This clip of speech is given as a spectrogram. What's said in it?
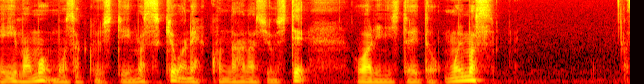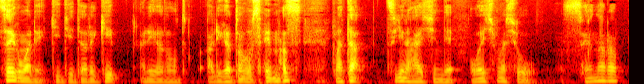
今も模索しています。今日はねこんな話をして終わりにしたいと思います。最後まで聞いていただきありがとうありがとうございます。また次の配信でお会いしましょう。さよなら。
